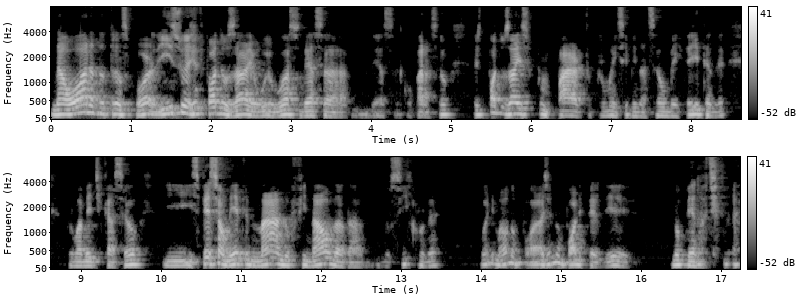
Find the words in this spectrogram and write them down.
Na hora do transporte, e isso a gente pode usar, eu, eu gosto dessa, dessa comparação, a gente pode usar isso para um parto, para uma inseminação bem feita, né? por uma medicação, e especialmente na, no final da, da, do ciclo, né? O animal não pode, a gente não pode perder no pênalti, né?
